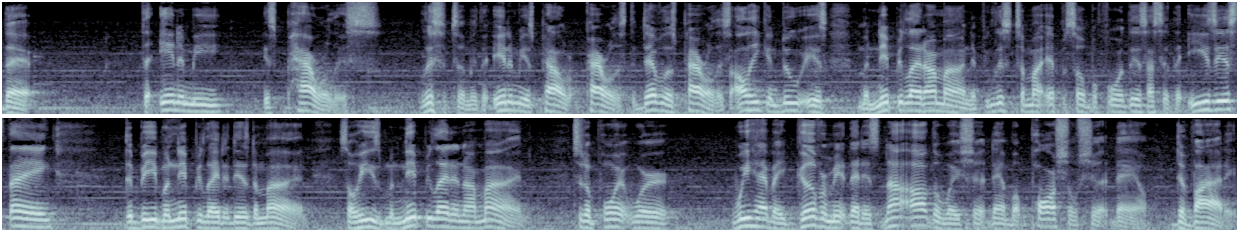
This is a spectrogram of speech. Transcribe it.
that the enemy is powerless Listen to me. The enemy is power, powerless. The devil is powerless. All he can do is manipulate our mind. If you listen to my episode before this, I said the easiest thing to be manipulated is the mind. So he's manipulating our mind to the point where we have a government that is not all the way shut down, but partial shut down, divided.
